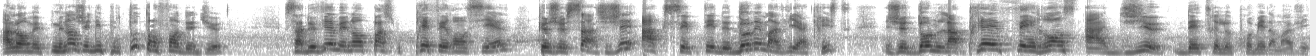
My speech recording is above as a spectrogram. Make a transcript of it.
Alors mais maintenant, je dis pour tout enfant de Dieu, ça devient maintenant pas préférentiel que je sache, j'ai accepté de donner ma vie à Christ, je donne la préférence à Dieu d'être le premier dans ma vie.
